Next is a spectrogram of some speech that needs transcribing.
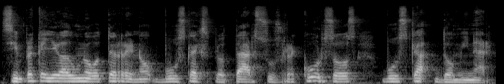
Siempre que ha llegado a un nuevo terreno, busca explotar sus recursos, busca dominar.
